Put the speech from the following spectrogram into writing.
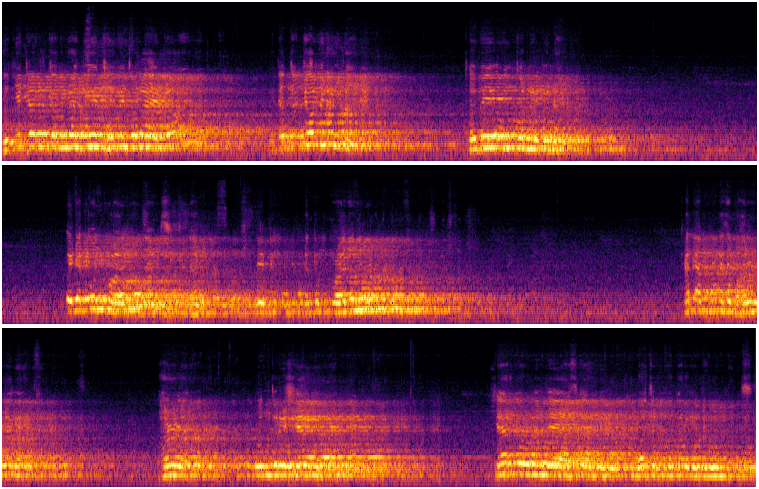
ডিজিটাল ক্যামেরা দিয়ে ছবি তোলা এটা এটা তো ছবির গুণা। ছবি অঙ্কনের গুণা। এটা কোন প্রয়োজন? এটা কোন প্রয়োজন? হলো খালি আপনার কাছে ভালো লাগে। ভালো লাগে। বন্ধুরে শেয়ার করবেন। শেয়ার করবেন যে আজকে আমি বচন প্রকার জীবন করেছি।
